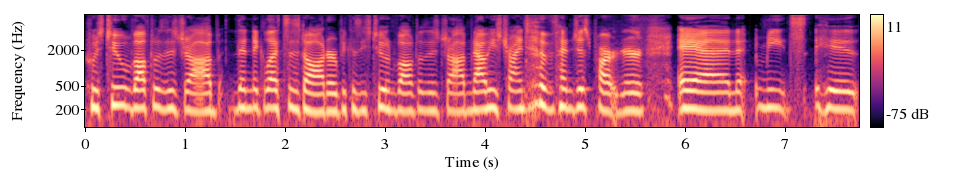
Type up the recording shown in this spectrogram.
who's too involved with his job, then neglects his daughter because he's too involved with his job. Now he's trying to avenge his partner and meets his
